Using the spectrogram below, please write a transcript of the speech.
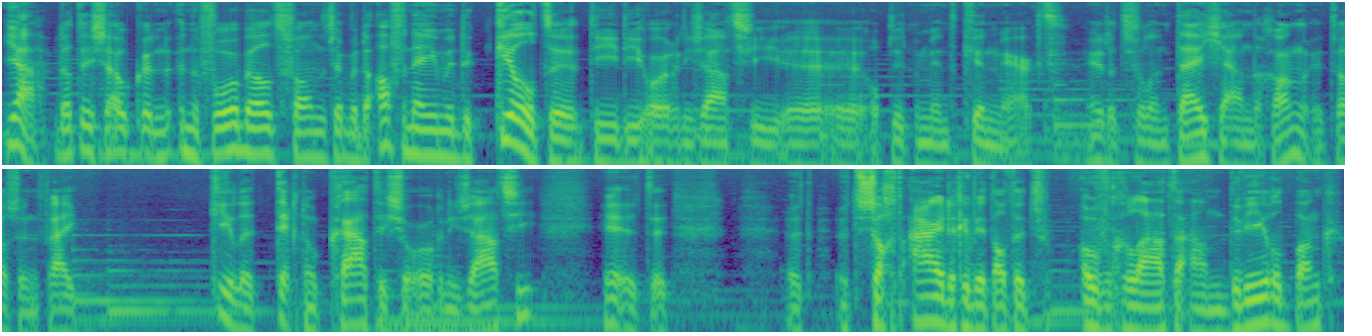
Ja, dat is ook een, een voorbeeld van zeg maar, de afnemende kilte die die organisatie uh, op dit moment kenmerkt. Dat is al een tijdje aan de gang. Het was een vrij kille technocratische organisatie. Ja, het, het, het zachtaardige werd altijd overgelaten aan de Wereldbank.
